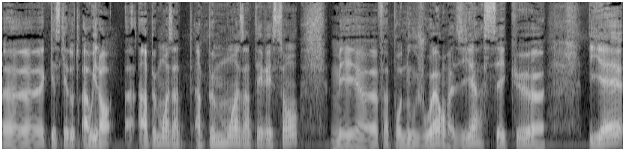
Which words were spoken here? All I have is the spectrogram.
Euh, Qu'est-ce qu'il y a d'autre? Ah oui, alors un peu moins un peu moins intéressant, mais euh, enfin pour nous joueurs, on va dire, c'est que euh, EA,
